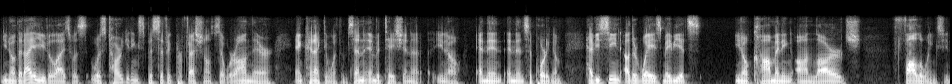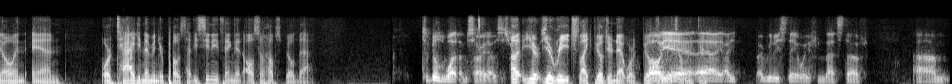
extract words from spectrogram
you know that i utilized was was targeting specific professionals that were on there and connecting with them send an invitation uh, you know and then and then supporting them. Have you seen other ways? Maybe it's you know commenting on large followings, you know, and and or tagging them in your post. Have you seen anything that also helps build that? To build what? I'm sorry, I was just. Uh, your your reach, like build your network, build. Oh your yeah, I, I I really stay away from that stuff. Um,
